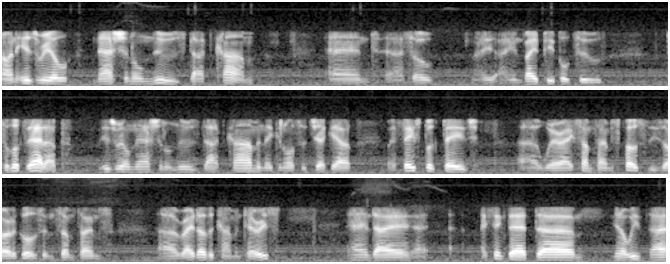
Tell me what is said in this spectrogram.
on IsraelNationalNews.com, and uh, so I, I invite people to to look that up, IsraelNationalNews.com, and they can also check out my Facebook page, uh, where I sometimes post these articles and sometimes uh, write other commentaries. And I I think that um, you know we. Uh,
